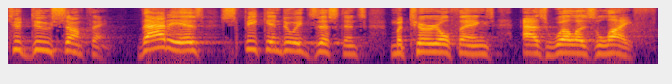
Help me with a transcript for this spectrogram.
to do something. That is, speak into existence material things as well as life.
